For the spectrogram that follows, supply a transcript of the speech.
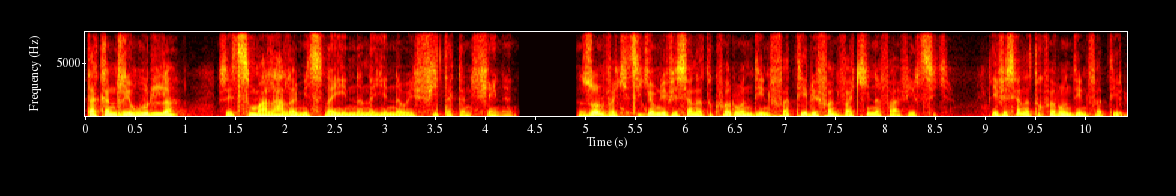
tahaka an'ireo olona izay tsy mahalala mihitsy na inona na inona hoe fitaka ny fiainany Izao no vakintsika eo amin'ny Efesiana toko faharoa andininy fahatelo, efa novakina fa averintsika. Efesiana toko faharoa andininy fahatelo,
